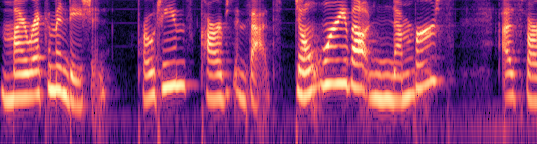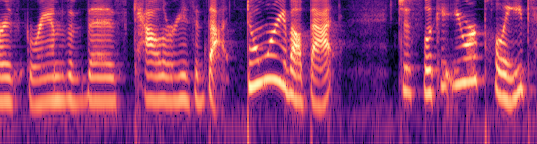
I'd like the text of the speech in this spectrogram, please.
my recommendation proteins, carbs, and fats. Don't worry about numbers as far as grams of this, calories of that. Don't worry about that. Just look at your plate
